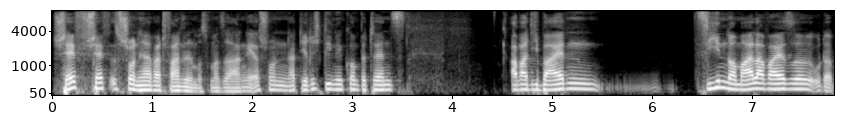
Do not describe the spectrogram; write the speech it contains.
Chef. Chef ist schon Herbert Fandl, muss man sagen. Er ist schon, hat die Richtlinienkompetenz. Aber die beiden ziehen normalerweise oder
